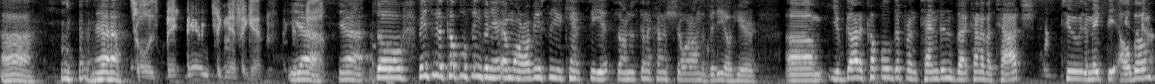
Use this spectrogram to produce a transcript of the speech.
Ah. Yeah. so it was very significant. Yeah, yeah. So basically, a couple of things on your MR. Obviously, you can't see it, so I'm just gonna kind of show it on the video here. Um, you've got a couple different tendons that kind of attach to to make the elbow.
